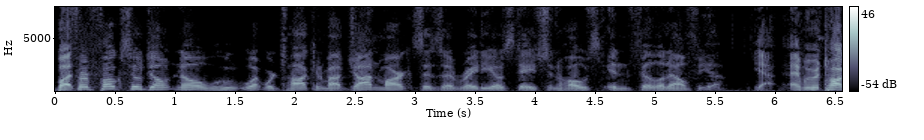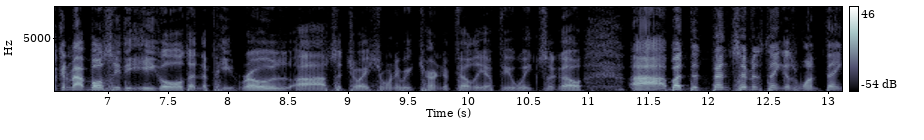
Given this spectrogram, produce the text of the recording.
But for folks who don't know who, what we're talking about, Jon Marks is a radio station host in Philadelphia. Yeah, and we were talking about mostly the Eagles and the Pete Rose uh, situation when he returned to Philly a few weeks ago. Uh, but the Ben Simmons thing is one thing.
